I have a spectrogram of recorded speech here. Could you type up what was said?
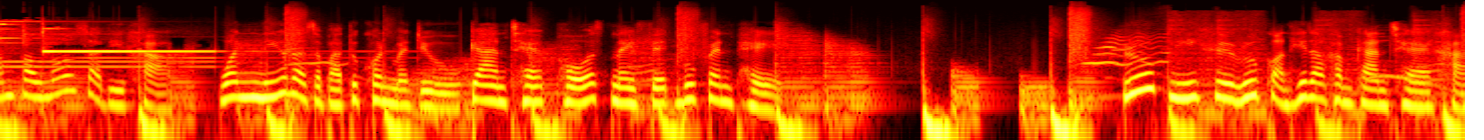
ปังฟอลโลสวัสดีค่ะ วันนี้เราจะพาทุกคนมาดูการแชร์โพสต์ใน Facebook Fanpage รูปนี้คือรูปก่อนที่เราทำการแชร์ค่ะ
